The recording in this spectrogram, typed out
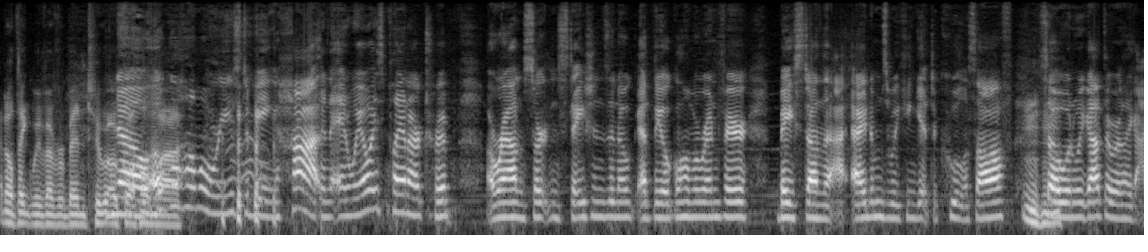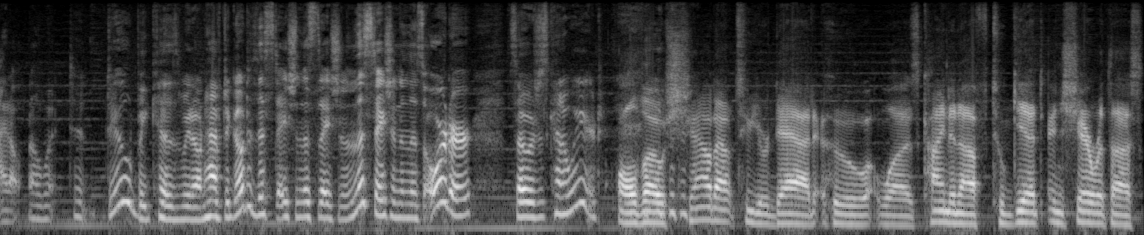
I don't think we've ever been to Oklahoma. No, Oklahoma. We're used to being hot, and, and we always plan our trip around certain stations in O- at the Oklahoma Ren Fair based on the items we can get to cool us off. Mm-hmm. So when we got there, we're like, I don't know what to do because we don't have to go to this station, this station, and this station in this order. So it was just kind of weird. Although, shout out to your dad who was kind enough to get and share with us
